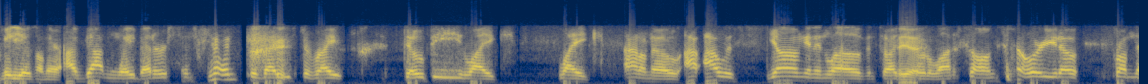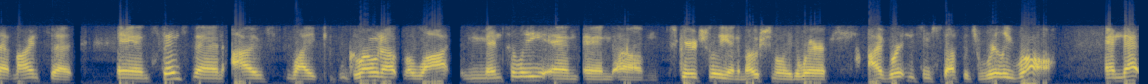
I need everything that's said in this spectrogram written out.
videos on there. I've gotten way better since then because I used to write dopey like like I don't know. I, I was young and in love, and so I just Yeah. wrote a lot of songs, or you know, from that mindset. And since then, I've like grown up a lot mentally and and um, spiritually and emotionally to where I've written some stuff that's really raw. And that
